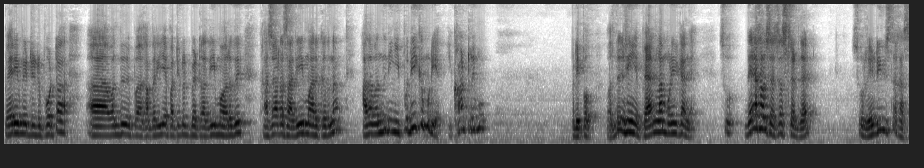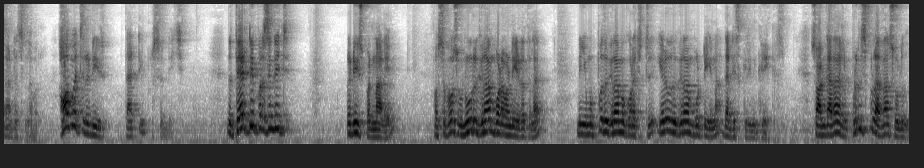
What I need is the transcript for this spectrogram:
பேரியமினேட்டட் போட்டால் வந்து இப்போ பெரிய பர்டிகுலர் மேட்டர் அதிகமாக வருது ஹசாடஸ் அதிகமாக இருக்குதுன்னா அதை வந்து நீங்கள் இப்போ நீக்க முடியாது. யூ கான்ட் ரிமூவ் இப்படி இப்போ வந்து நீங்கள் பேன்லாம் பண்ணியிருக்காங்க so they have suggested that so reduce the hazardous level how much reduce thirty percentage இந்த தேர்ட்டி பர்சன்டேஜ் ரெடியூஸ் பண்ணாலே இப்போ சப்போஸ் நூறு கிராம் போட வேண்டிய இடத்துல நீங்கள் முப்பது கிராமை குறைச்சிட்டு எழுபது கிராம் போட்டிங்கன்னா that is green crackers so அங்கே தான் பிரின்சிபல் அதான் சொல்லுது.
